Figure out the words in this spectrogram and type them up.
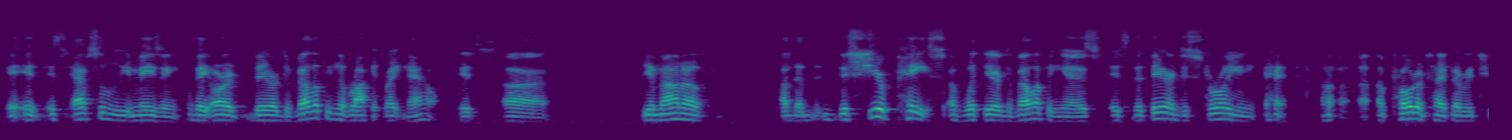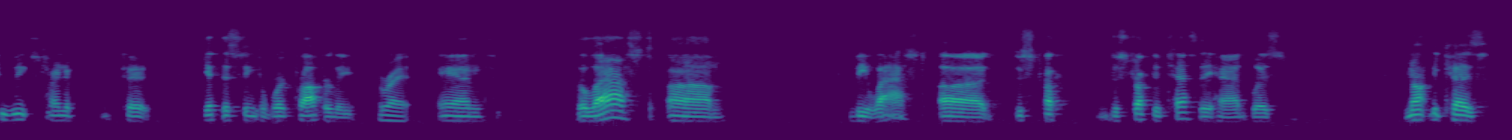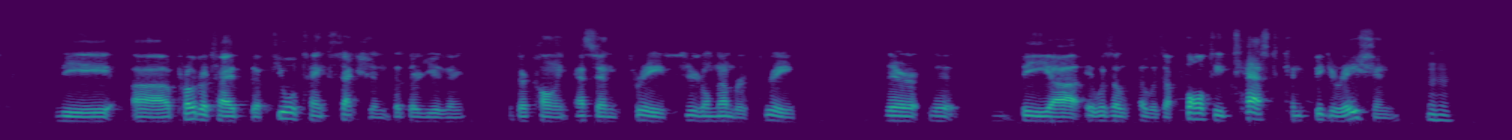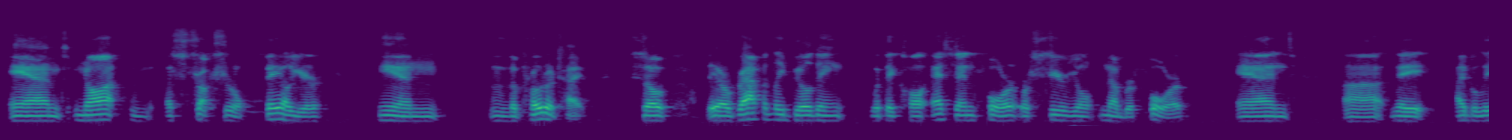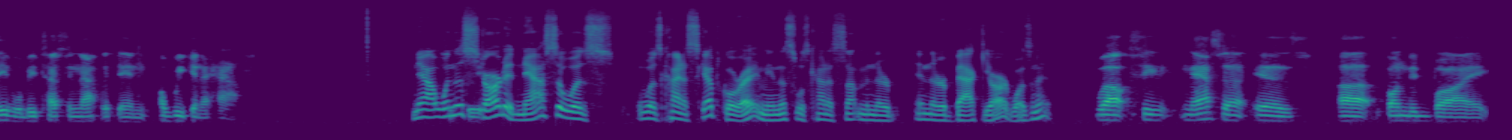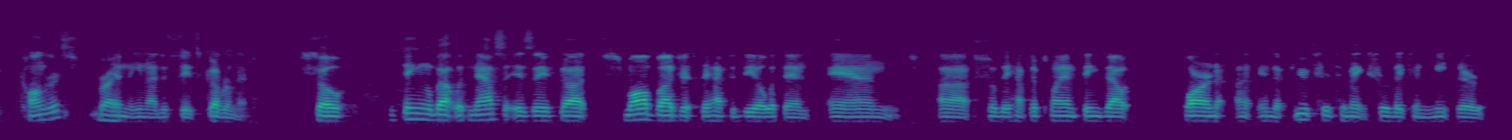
it, it- it's absolutely amazing. They are they are developing the rocket right now. It's uh, the amount of uh, the the sheer pace of what they are developing is is that they are destroying a, a, a prototype every two weeks, trying to to get this thing to work properly. right. And the last um, the last uh, destruct, destructive test they had was not because the uh, prototype, the fuel tank section that they're using, that they're calling SN3, serial number three, they're the the uh, it was a it was a faulty test configuration, Mhm. and not a structural failure in the prototype. So they are rapidly building what they call SN4 or serial number four, and uh, they, I believe, will be testing that within a week and a half. Now, when this started, NASA was was kind of skeptical, right? I mean, this was kind of something in their in their backyard, wasn't it? Well, see, NASA is uh, funded by Congress Right. and the United States government. So the thing about with NASA is they've got small budgets they have to deal within, and uh, so they have to plan things out far in, uh, in the future to make sure they can meet their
